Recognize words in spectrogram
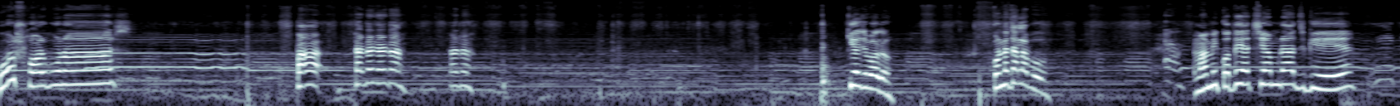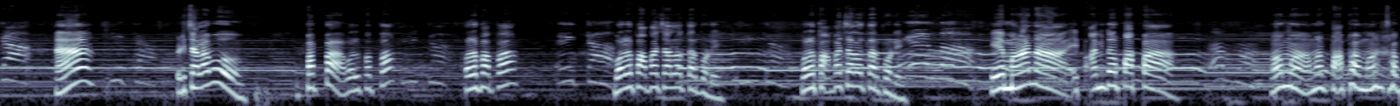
ও সর্বনাশ। টাটা টাটা টাটা কি হয়েছে বলো? কোনটা চালাবো? মামি, কোথায় যাচ্ছি আমরা আজকে? হ্যাঁ? এটা চালাবো? পাপ্পা, বলো পাপ্পা। বলো পাপ্পা। বলো পাপা চালাও তারপরে। বলো পাপা চালাও তারপরে। এ মা না আমি তোমার পাপা ও মা, আমার পাপা মা সব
